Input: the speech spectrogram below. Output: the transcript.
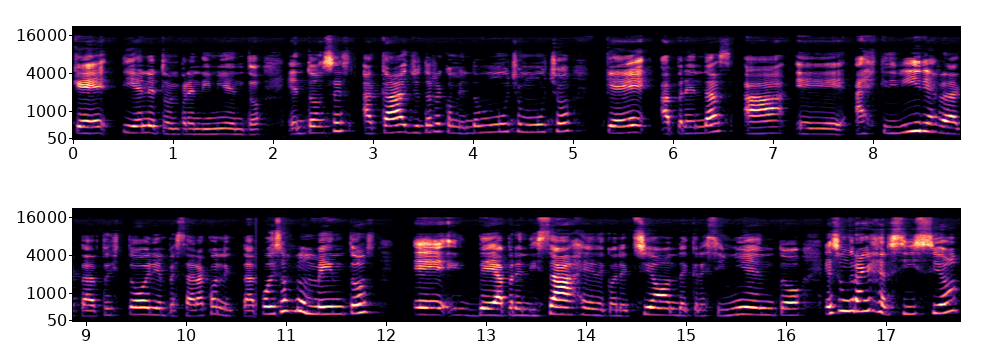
que tiene tu emprendimiento. Entonces, acá yo te recomiendo mucho, mucho que aprendas a, eh, a escribir y a redactar tu historia, empezar a conectar con esos momentos eh, de aprendizaje, de conexión, de crecimiento. Es un gran ejercicio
